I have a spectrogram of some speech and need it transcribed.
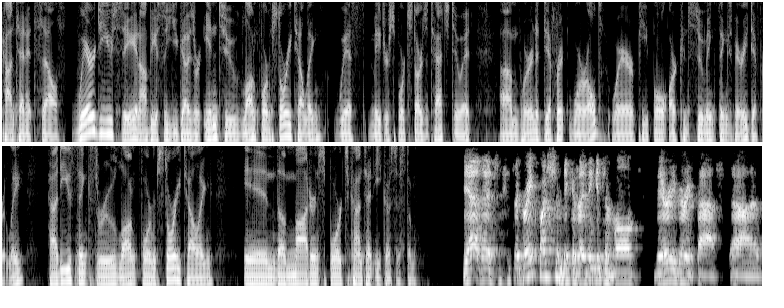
content itself. Where do you see, and obviously you guys are into long form storytelling with major sports stars attached to it. Um, we're in a different world where people are consuming things very differently. How do you think through long form storytelling in the modern sports content ecosystem? Yeah, it's a great question because I think it's evolved very, very fast uh,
